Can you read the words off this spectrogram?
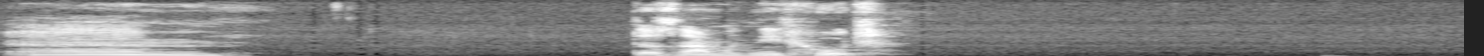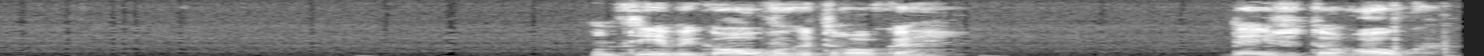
Um, dat is namelijk niet goed. Want die heb ik overgetrokken. Deze toch ook.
